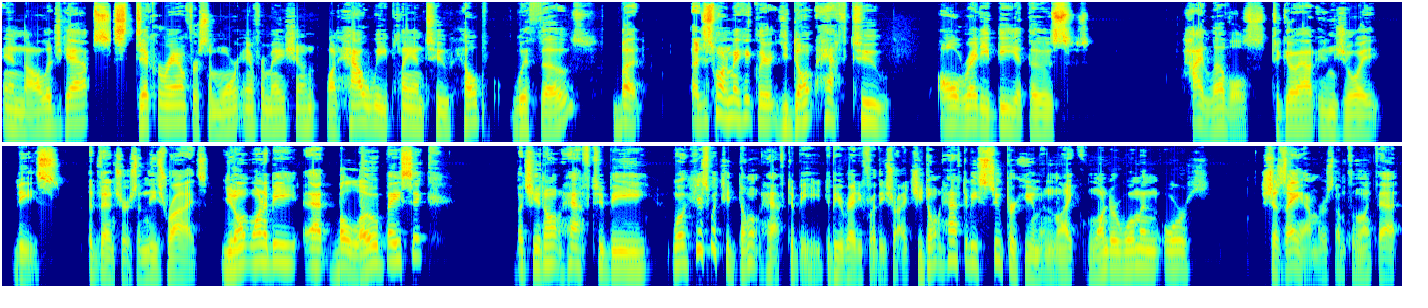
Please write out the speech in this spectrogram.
and knowledge gaps. Stick around for some more information on how we plan to help with those. But I just want to make it clear you don't have to already be at those high levels to go out and enjoy these adventures and these rides. You don't want to be at below basic, but you don't have to be. Well, here's what you don't have to be to be ready for these rides. You don't have to be superhuman like Wonder Woman or Shazam or something like that.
